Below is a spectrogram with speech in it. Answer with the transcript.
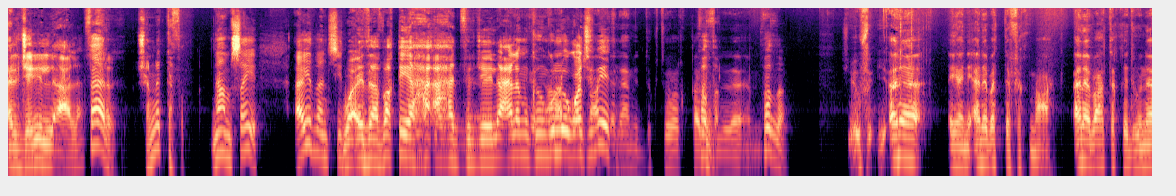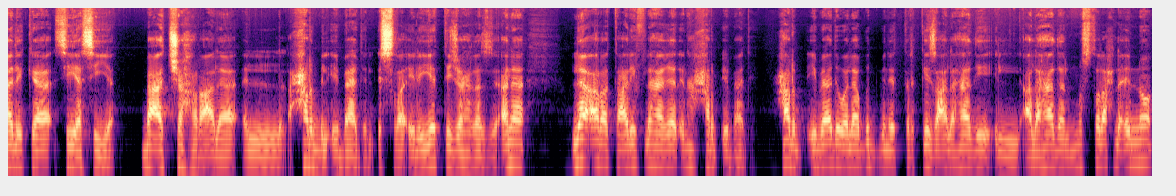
الجليل الأعلى فارغ عشان نتفق نعم صحيح. أيضا سيدي وإذا بقي أحد في الجليل الأعلى ممكن نقول له اقعد في بيتك كلام الدكتور. قبل تفضل. شوف أنا يعني أنا بتفق معك. أنا بعتقد هنالك سياسية بعد شهر على الحرب الإبادة الإسرائيلية تجاه غزة. أنا لا أرى تعريف لها غير إنها حرب إبادة. حرب إبادة ولا بد من التركيز على هذه على هذا المصطلح لأنه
